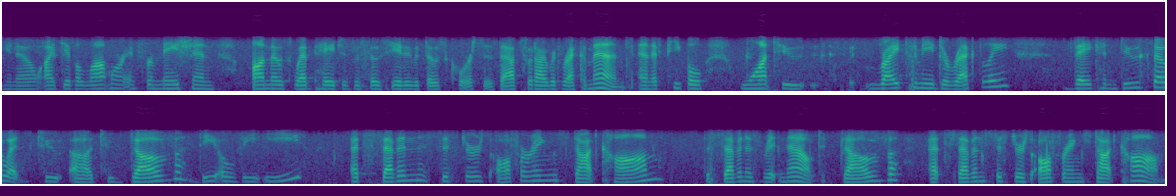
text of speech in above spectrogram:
You know, I give a lot more information on those web pages associated with those courses. That's what I would recommend. And if people want to write to me directly, they can do so at to uh, to Dove D O V E at seven sisters Offerings dot com. The seven is written out. Dove at seven sisters offerings.com.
